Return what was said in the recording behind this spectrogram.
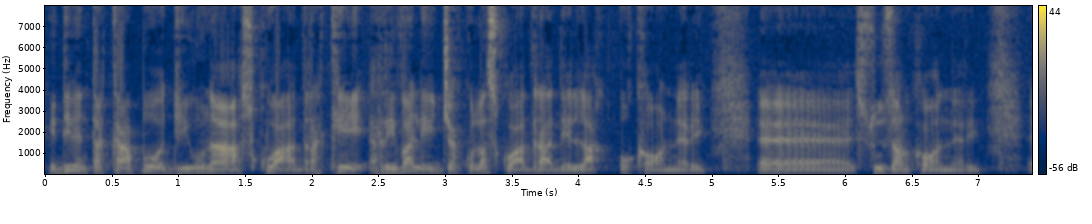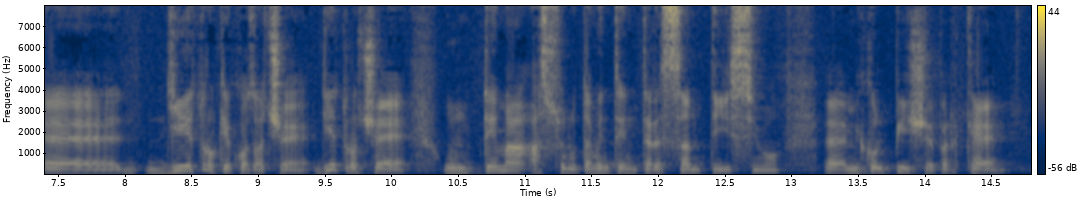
e diventa capo di una squadra che rivaleggia con la squadra della O'Connery, eh, Susan Connery. Eh, dietro che cosa c'è? Dietro c'è un tema assolutamente interessantissimo. Eh, mi colpisce perché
